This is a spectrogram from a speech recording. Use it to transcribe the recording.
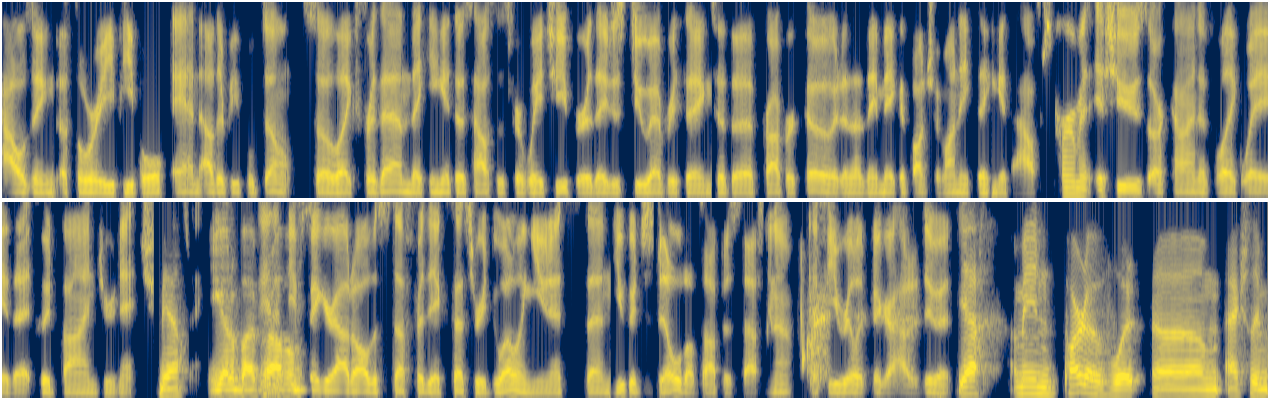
housing authority people and other people don't. So like for them, they can get those houses for way cheaper. They just do everything to the proper code and then they make a bunch of money. so They can get the house. Permit issues are kind of like way that could find your niche. Yeah, you got to buy And if problems. you figure out all the stuff for the accessory dwelling units, then you could just build on top of stuff, you know, if you really figure out how to do it. Yeah, I mean, part of what um, actually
